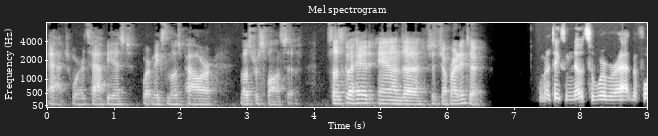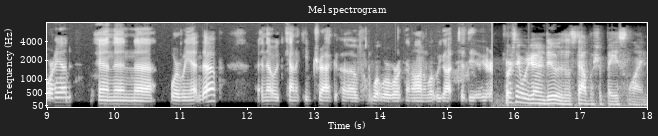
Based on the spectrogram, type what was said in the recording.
at, where it's happiest, where it makes the most power, most responsive. So let's go ahead and uh, just jump right into it. I'm going to take some notes of where we're at beforehand and then uh, where we end up and that we kind of keep track of what we're working on and what we got to do here. First thing we're going to do is establish a baseline.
